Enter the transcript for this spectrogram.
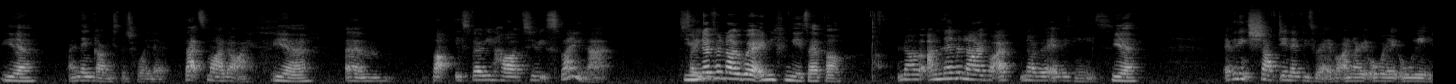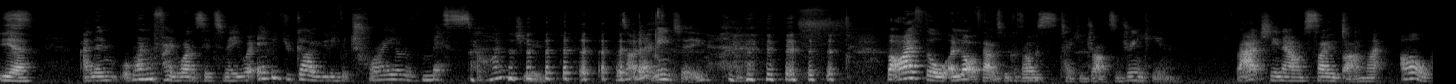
Yeah. And then going to the toilet. That's my life. Yeah. Um, but it's very hard to explain that. You So- never know where anything is ever. No, I never know, but I know where everything is. Yeah. Everything's shoved in everywhere, but I know where it all is. Yeah. And then one friend once said to me, "Wherever you go, you leave a trail of mess behind you." I was like, "I don't mean to," but I thought a lot of that was because I was taking drugs and drinking. But actually, now I'm sober. I'm like, "Oh,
